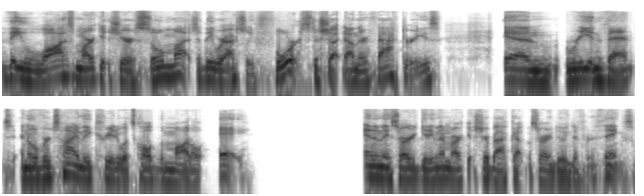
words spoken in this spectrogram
they lost market share so much that they were actually forced to shut down their factories and reinvent. And over time, they created what's called the Model A. And then they started getting their market share back up and started doing different things.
